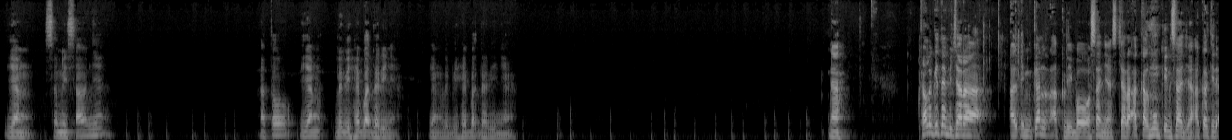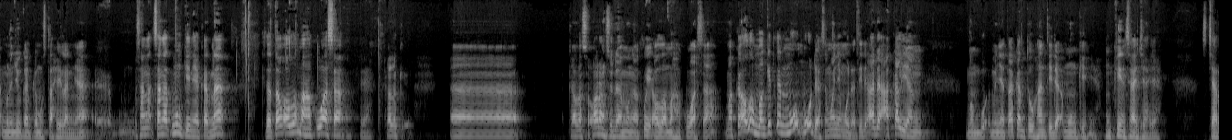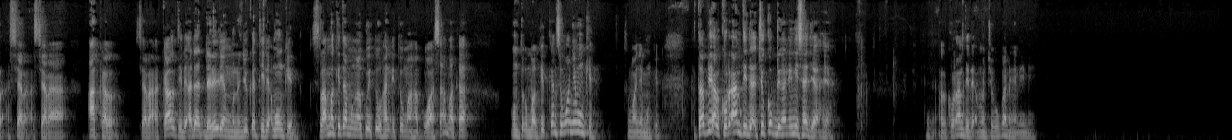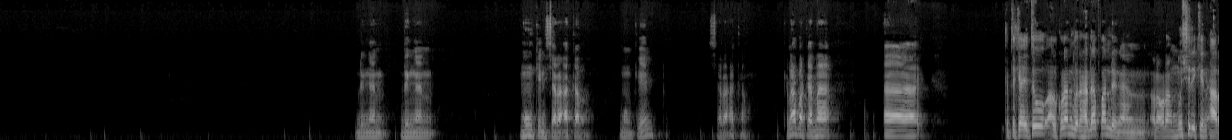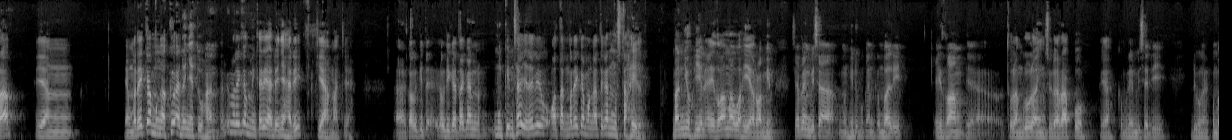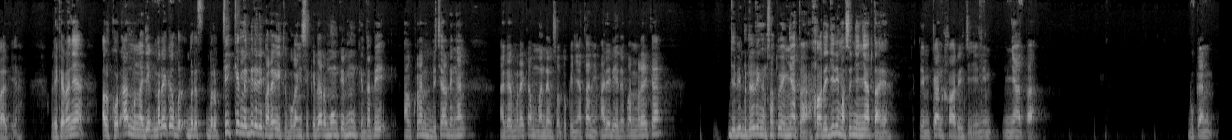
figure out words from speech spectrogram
yang semisalnya atau yang lebih hebat darinya, yang lebih hebat darinya. Nah, kalau kita bicara al-imkan akli bahwasanya secara akal mungkin saja, akal tidak menunjukkan kemustahilannya, eh, sangat sangat mungkin ya karena kita tahu Allah Maha Kuasa ya. Kalau uh, kalau seorang sudah mengakui Allah Maha Kuasa, maka Allah membangkitkan mudah, semuanya mudah. Tidak ada akal yang membuat menyatakan Tuhan tidak mungkin ya. Mungkin saja ya. Secara secara secara akal, secara akal tidak ada dalil yang menunjukkan tidak mungkin. Selama kita mengakui Tuhan itu Maha Kuasa, maka untuk membangkitkan semuanya mungkin. Semuanya mungkin. Tetapi Al-Qur'an tidak cukup dengan ini saja ya. Al-Quran tidak mencukupkan dengan ini. Dengan dengan mungkin secara akal, mungkin secara akal. Kenapa? Karena uh, ketika itu Al-Quran berhadapan dengan orang-orang musyrikin Arab yang yang mereka mengakui adanya Tuhan, tapi mereka mengingkari adanya hari kiamat ya. Uh, kalau kita kalau dikatakan mungkin saja tapi otak mereka mengatakan mustahil. Man yuhyil wa hiya ramim. Siapa yang bisa menghidupkan kembali idham ya tulang belulang yang sudah rapuh ya kemudian bisa dihidupkan kembali ya. Oleh karenanya Al-Qur'an mengajak mereka ber, ber, berpikir lebih daripada itu, bukan sekedar mungkin-mungkin tapi Al-Qur'an berbicara dengan agar mereka memandang suatu kenyataan yang ada di hadapan mereka jadi berdalil dengan suatu yang nyata. Khariji ini maksudnya nyata ya. Imkan khariji ini nyata bukan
